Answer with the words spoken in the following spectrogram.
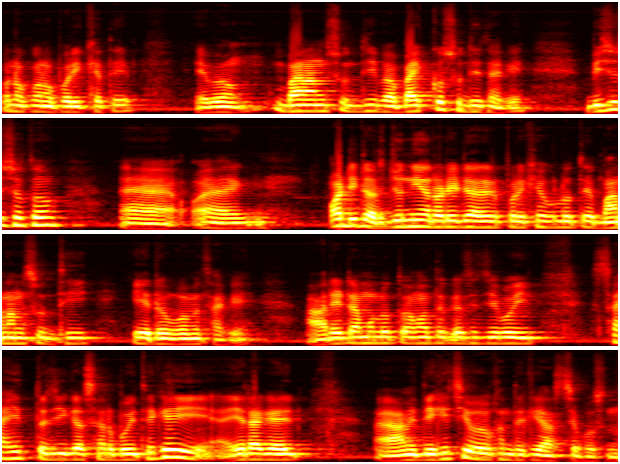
কোনো কোনো পরীক্ষাতে এবং বানান শুদ্ধি বা বাক্য শুদ্ধি থাকে। বিশেষত অডিটর জুনিয়র অডিটরের পরীক্ষাগুলোতে বানান শুদ্ধি এরকমে থাকে। আর এটা মূলত আমাদের কাছে যে বই, সাহিত্য জিজ্ঞাসার বই থেকেই এর আগে আমি দেখেছি, ওখান থেকে আসছে প্রশ্ন।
